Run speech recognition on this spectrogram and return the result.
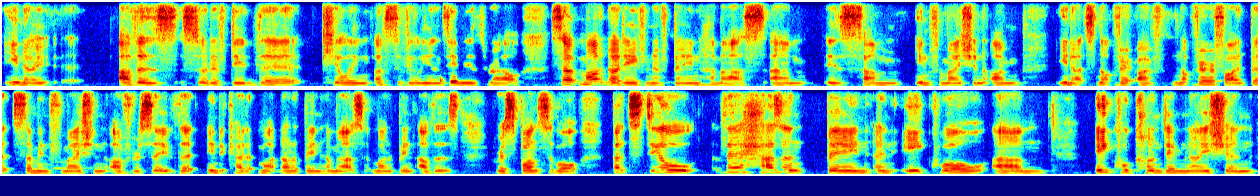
you know, others sort of did the killing of civilians in Israel. So it might not even have been Hamas. Um, is some information I'm you know, it's not very, I've not verified, but some information I've received that indicate it might not have been Hamas, it might have been others responsible. But still, there hasn't been an equal um, equal condemnation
